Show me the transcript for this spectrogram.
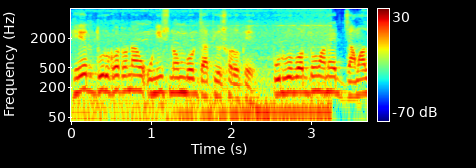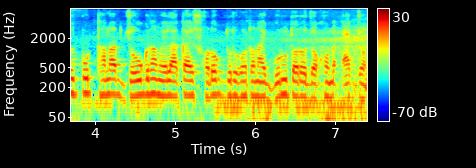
ফের দুর্ঘটনা উনিশ নম্বর জাতীয় সড়কে। পূর্ব বর্ধমানের জামালপুর থানার জৌগ্রাম এলাকায় সড়ক দুর্ঘটনায় গুরুতর জখম একজন।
